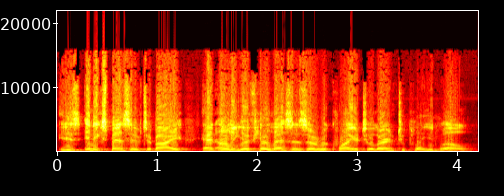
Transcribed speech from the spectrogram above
it is inexpensive to buy, and only a few lessons are required to learn to play it well.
